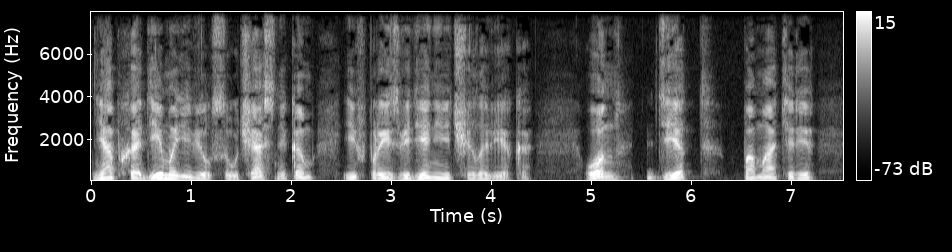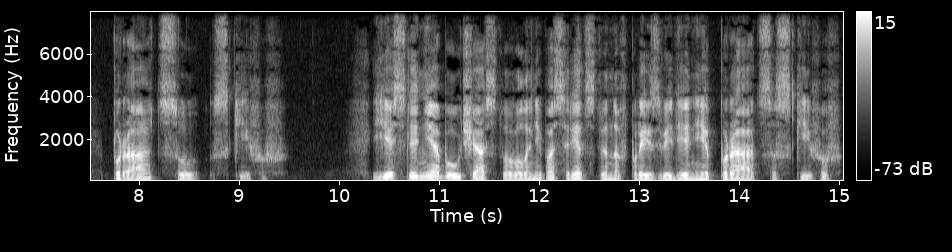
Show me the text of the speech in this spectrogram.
необходимо явился участником и в произведении человека. Он — дед по матери, праотцу скифов. Если небо участвовало непосредственно в произведении праотца скифов,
